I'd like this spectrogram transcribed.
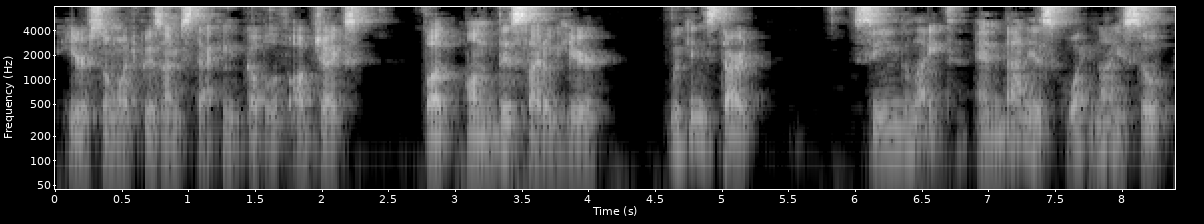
here so much because I'm stacking a couple of objects. But on this side over here, we can start seeing the light. And that is quite nice. So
